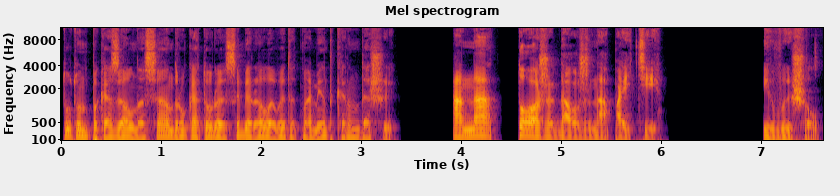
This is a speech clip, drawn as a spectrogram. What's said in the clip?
Тут он показал на Сандру, которая собирала в этот момент карандаши. «Она тоже должна пойти». И вышел.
